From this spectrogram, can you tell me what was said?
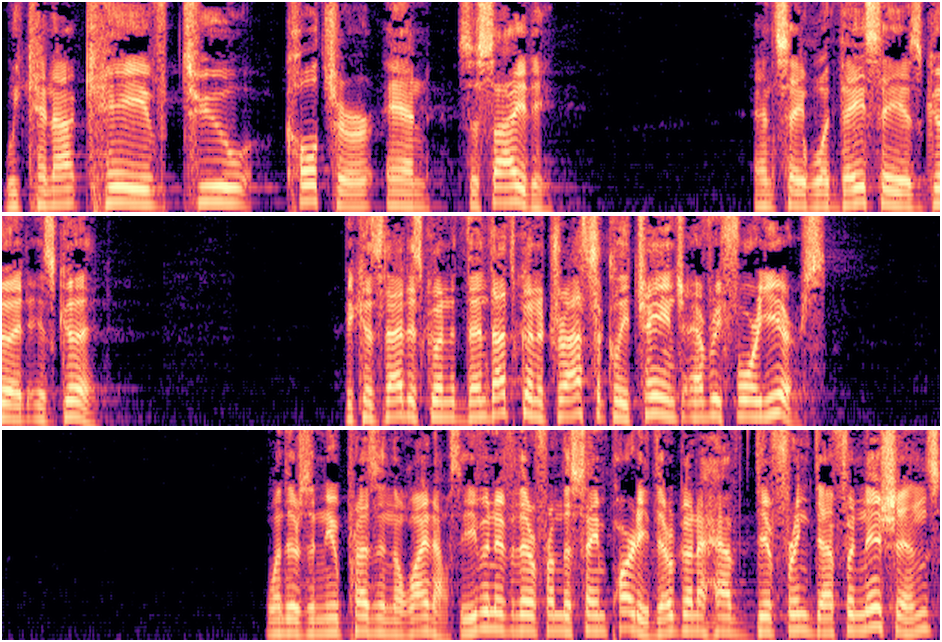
We cannot cave to culture and society and say what they say is good is good. Because that is going to, then that's going to drastically change every four years when there's a new president in the White House. Even if they're from the same party, they're going to have differing definitions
